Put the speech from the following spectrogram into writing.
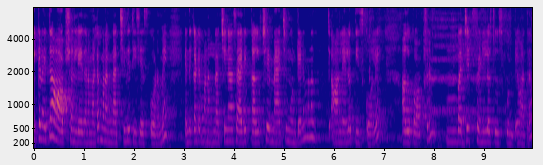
ఇక్కడైతే ఆప్షన్ లేదనమాట. మనకు నచ్చింది తీసేసుకోవడమే. ఎందుకంటే మనకు నచ్చిన శారీ కలిసే మ్యాచింగ్ ఉంటేనే మనం ఆన్లైన్లో తీసుకోవాలి. అదొక ఆప్షన్. బడ్జెట్ ఫ్రెండ్లో చూసుకుంటే మాత్రం.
